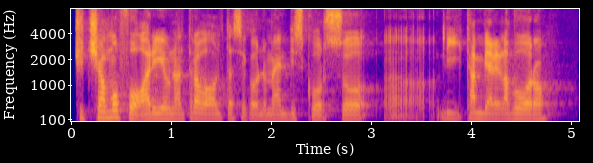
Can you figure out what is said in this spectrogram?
Cicciamo fuori un'altra volta, secondo me, il discorso uh, di cambiare lavoro.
